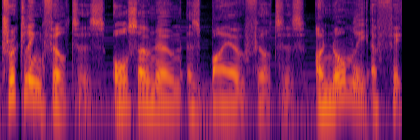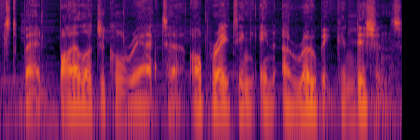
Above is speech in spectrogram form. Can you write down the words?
Trickling filters, also known as biofilters, are normally a fixed bed biological reactor operating in aerobic conditions.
